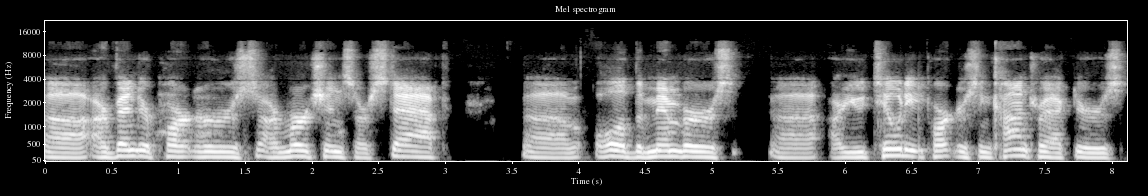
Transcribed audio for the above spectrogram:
uh, our vendor partners, our merchants, our staff, uh, all of the members, uh, our utility partners and contractors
